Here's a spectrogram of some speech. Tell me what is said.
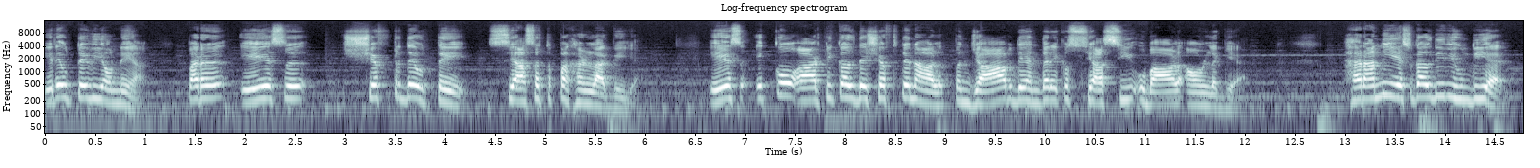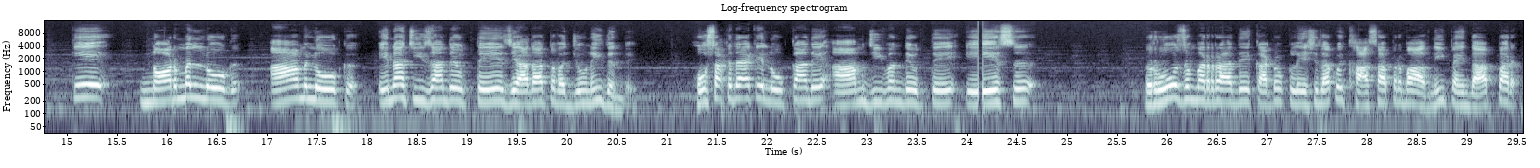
ਇਹਦੇ ਉੱਤੇ ਵੀ ਆਉਨੇ ਆ ਪਰ ਇਸ ਸ਼ਿਫਟ ਦੇ ਉੱਤੇ ਸਿਆਸਤ ਭਖਣ ਲੱਗ ਗਈ ਹੈ। ਇਸ ਇੱਕੋ ਆਰਟੀਕਲ ਦੇ ਸ਼ਿਫਟ ਦੇ ਨਾਲ ਪੰਜਾਬ ਦੇ ਅੰਦਰ ਇੱਕ ਸਿਆਸੀ ਉਬਾਲ ਆਉਣ ਲੱਗਿਆ ਹੈਰਾਨੀ ਇਸ ਗੱਲ ਦੀ ਵੀ ਹੁੰਦੀ ਹੈ ਕਿ ਨਾਰਮਲ ਲੋਕ ਆਮ ਲੋਕ ਇਹਨਾਂ ਚੀਜ਼ਾਂ ਦੇ ਉੱਤੇ ਜ਼ਿਆਦਾ ਤਵੱਜੋ ਨਹੀਂ ਦਿੰਦੇ। ਹੋ ਸਕਦਾ ਹੈ ਕਿ ਲੋਕਾਂ ਦੇ ਆਮ ਜੀਵਨ ਦੇ ਉੱਤੇ ਇਸ ਰੋਜ਼ਮਰਰਾ ਦੇ ਕਾਟੋ ਕਲੇਸ਼ ਦਾ ਕੋਈ ਖਾਸਾ ਪ੍ਰਭਾਵ ਨਹੀਂ ਪੈਂਦਾ, ਪਰ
